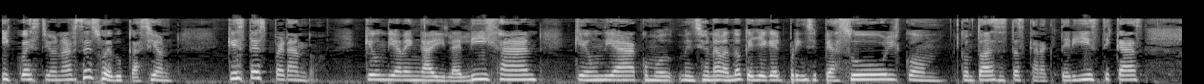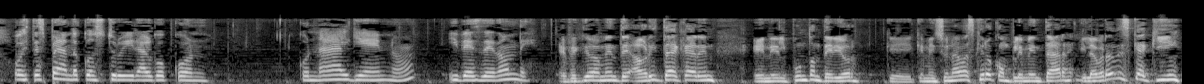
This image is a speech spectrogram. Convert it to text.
y cuestionarse su educación. ¿Qué está esperando? Que un día venga y la elijan, que un día, como mencionabas, ¿no? Que llegue el príncipe azul con, con todas estas características, o está esperando construir algo con, con alguien, ¿no? ¿Y desde dónde? Efectivamente, ahorita Karen, en el punto anterior que, mencionabas, quiero complementar, y la verdad es que aquí,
